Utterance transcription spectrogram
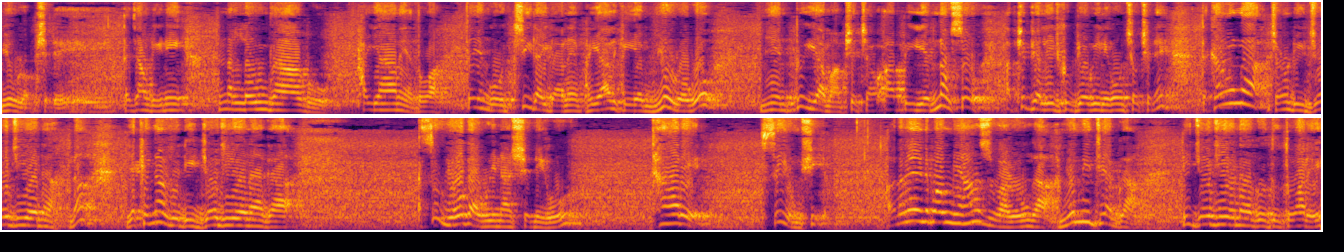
မြို့တော်ဖြစ်တယ်။ဒါကြောင့်ဒီနေ့နှလုံးသားကို ဖျားနဲ့သွားတင့်ကိုကြိလိုက်တာနဲ့ဖျားသခင်ရဲ့မြို့တော်ကိုမြင်တွေ့ရမှာဖြစ်ကြောင်းအပီရဲ့နောက်ဆုံးအဖြစ်ပြက်လေးတစ်ခုပြောပြီးနေကုန်ချုပ်ချင်တယ်။တခါမှကျွန်တော်ဒီဂျော်ဂျီယာနာနော်ရခိုင်ကဆိုဒီဂျော်ဂျီယာနာကအဆုတ်ယောဂဝေနာရှင်တွေကိုထားတဲ့စိတ်ုံရှိတယ်။အဲ့ဒါနဲ့ပေါ့များစွာတော့ကအမျိုးမိတစ်ယောက်ကဒီဂျော်ဂျီယနာကိုသူသွားတယ်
